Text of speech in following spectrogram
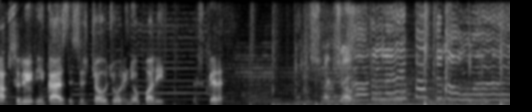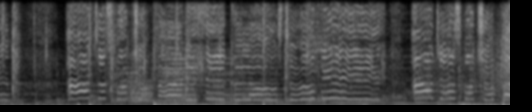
Absolutely, guys. This is Jo Jordan, your buddy. Let's get it. Thanks, Jo. your body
